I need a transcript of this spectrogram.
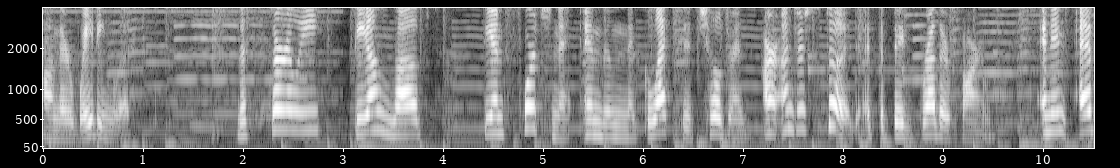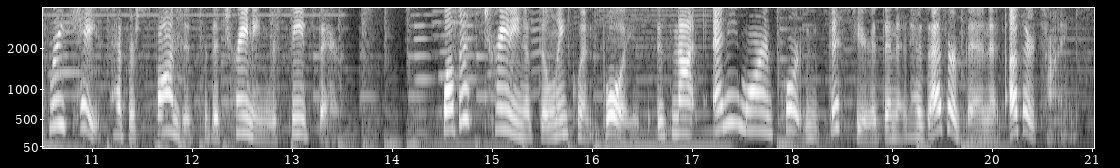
on their waiting list. The surly, the unloved, the unfortunate, and the neglected children are understood at the Big Brother farm, and in every case have responded to the training received there. While this training of delinquent boys is not any more important this year than it has ever been at other times,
